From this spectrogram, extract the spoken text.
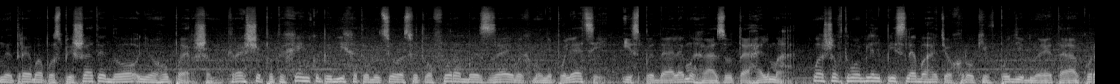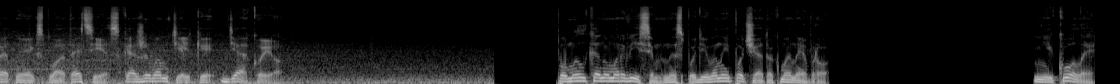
Не треба поспішати до нього першим. Краще потихеньку під'їхати до цього світлофора без зайвих маніпуляцій і з педалями газу та гальма. Ваш автомобіль після багатьох років подібної та акуратної експлуатації скаже вам тільки дякую. Помилка номер 8. Несподіваний початок маневру. Ніколи,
